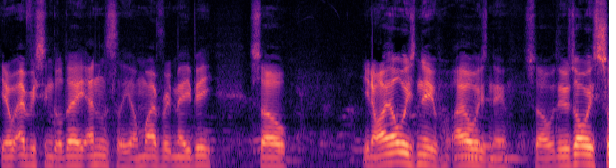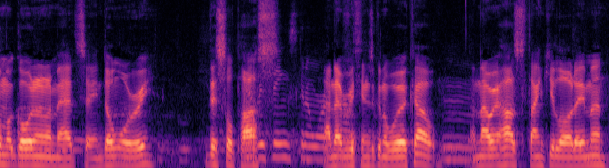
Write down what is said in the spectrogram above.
you know, every single day, endlessly, on whatever it may be. So, you know, I always knew. I always knew. So there was always something going on in my head saying, don't worry, this will pass. Everything's and everything's going to work out. And now it has. Thank you, Lord. Amen.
